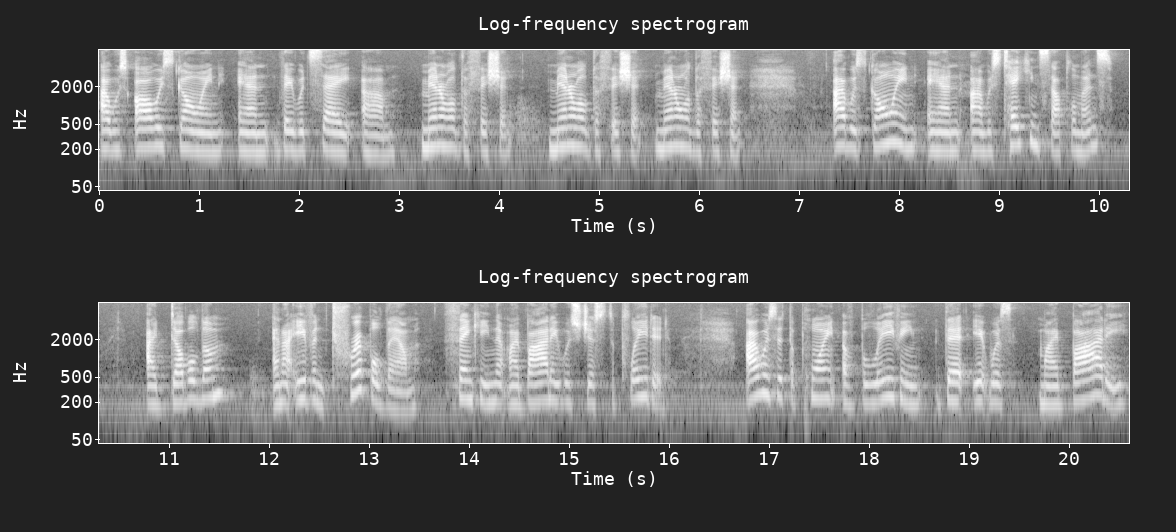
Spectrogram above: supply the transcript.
I was always going and they would say um, mineral deficient, mineral deficient, mineral deficient. I was going and I was taking supplements. I doubled them and I even tripled them, thinking that my body was just depleted. I was at the point of believing that it was my body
